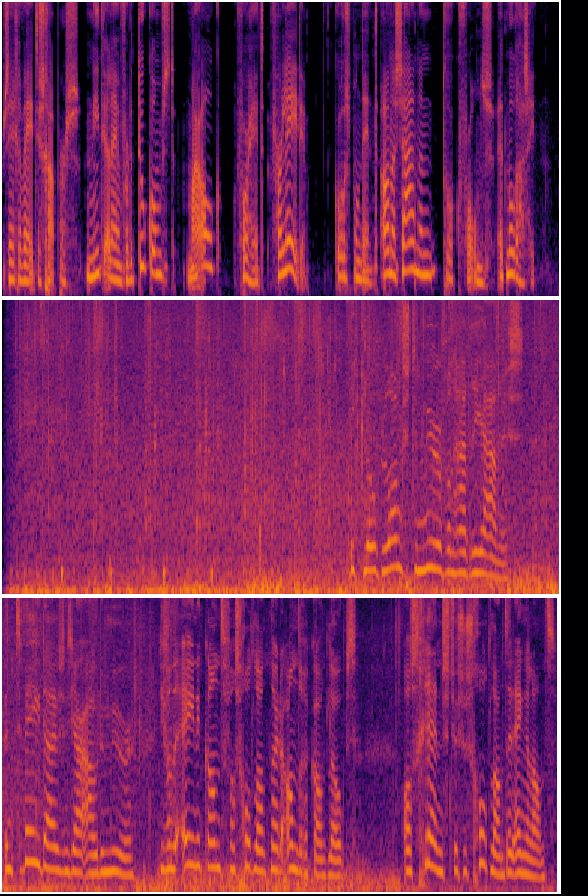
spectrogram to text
zeggen wetenschappers. Niet alleen voor de toekomst, maar ook voor het verleden. Correspondent Anne Sanen trok voor ons het moeras in. Ik loop langs de muur van Hadrianus. Een 2000 jaar oude muur die van de ene kant van Schotland naar de andere kant loopt. Als grens tussen Schotland en Engeland.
